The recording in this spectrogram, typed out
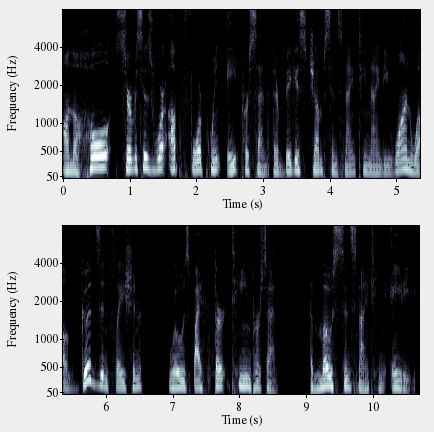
On the whole, services were up 4.8%, their biggest jump since 1991, while goods inflation rose by 13%, the most since 1980.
